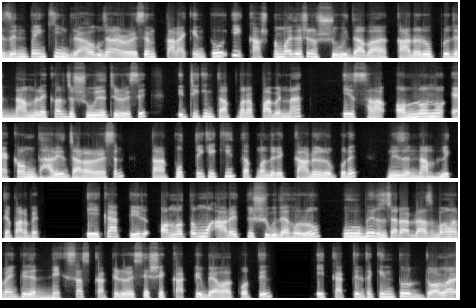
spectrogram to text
এজেন্ট ব্যাংকিং গ্রাহক যারা রয়েছেন, তারা কিন্তু এই কাস্টমাইজেশন সুবিধা বা কার্ডের উপরে যে নাম লেখার যে সুবিধাটি রয়েছে, এটি কিন্তু আপনারা পাবেন না। এছাড়া অন্য অন্য অ্যাকাউন্টধারী যারা রয়েছেন, তারা প্রত্যেকে কিন্তু আপনাদের এই কার্ডের উপরে নিজের নাম লিখতে পারবেন। এই কার্ডটির অন্যতম আরও একটি সুবিধা হলো পূর্বের যারা ডাচ বাংলা ব্যাংকের যে নেক্সাস কার্ডটি রয়েছে, সেই কার্ডটি ব্যবহার করতেন। এই কার্ডটিতে কিন্তু ডলার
